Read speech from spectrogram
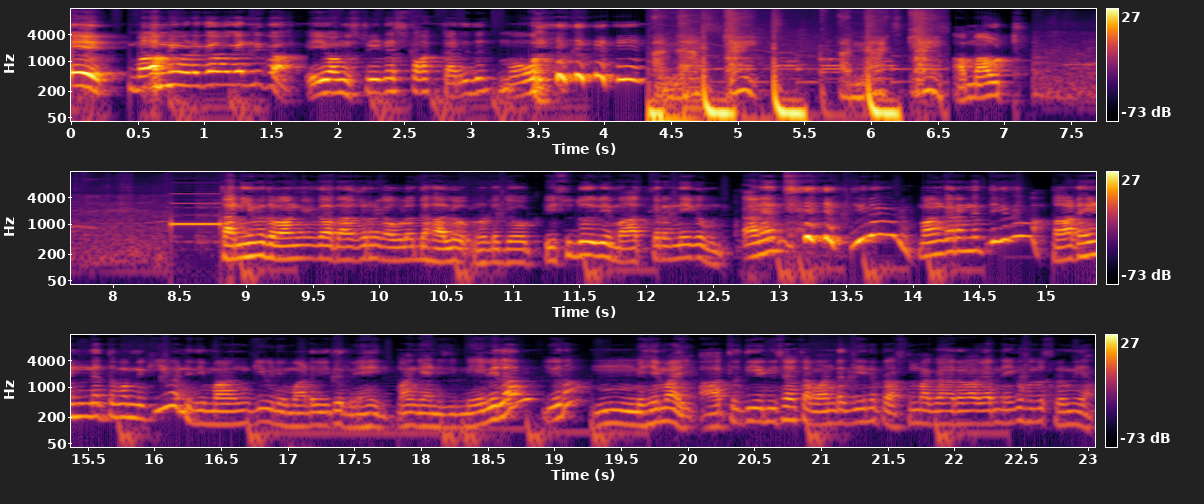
ඒ මාම උඩ ගම ගන්න එපා. ඒ වම් ස්ට්‍රීටස් ෆක් හරිද? මෝ I'm out. තනියම තමන්ගේ කතා කරන කවුලද හලෝ නොට ජෝක් පිසුදෝ මේ මාත් කරන එක මුද අනත් මං කරන්න නැති එක තමයි. කාට හෙන්න නැත්නම් මම කියවන්නේ ඉතින් මං කියවනේ මට විතර නෙහෙයි. මං කියන්නේ ඉතින් මේ වෙලාවේ යනවා ම් මෙහෙමයි. ආතතිය නිසා තමන්ට තියෙන ප්‍රශ්න මග හරවා ගන්න එක හොඳ ක්‍රමයක්.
